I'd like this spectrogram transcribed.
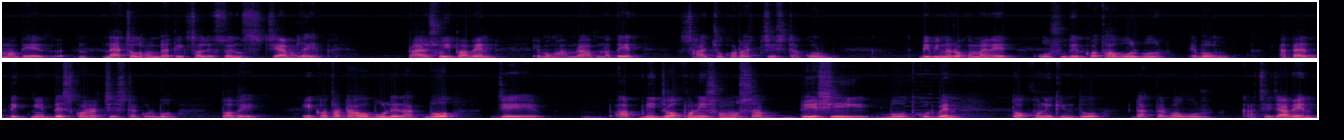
আমাদের ন্যাচারাল হোমিওপ্যাথিক সলিউশনস চ্যানেলে প্রায়শই পাবেন এবং আমরা আপনাদের সাহায্য করার চেষ্টা করব। বিভিন্ন রকমের ওষুধের কথাও বলব এবং একটা দিক নির্দেশ করার চেষ্টা করব। তবে এ কথাটাও বলে রাখব যে আপনি যখনই সমস্যা বেশি বোধ করবেন, তখনই কিন্তু ডাক্তারবাবুর কাছে যাবেন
